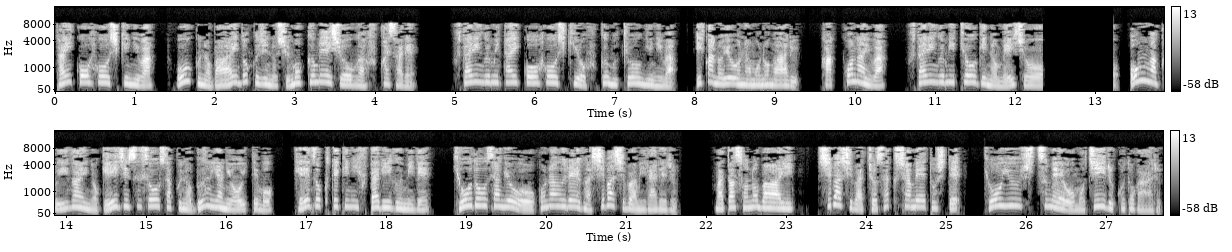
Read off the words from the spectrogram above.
対抗方式には多くの場合独自の種目名称が付加され、二人組対抗方式を含む競技には以下のようなものがある。括弧内は二人組競技の名称。音楽以外の芸術創作の分野においても、継続的に二人組で共同作業を行う例がしばしば見られる。またその場合、しばしば著作者名として共有筆名を用いることがある。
